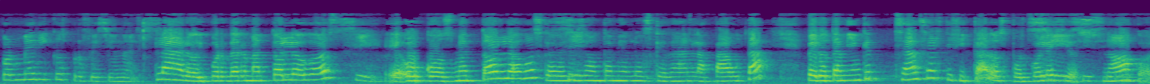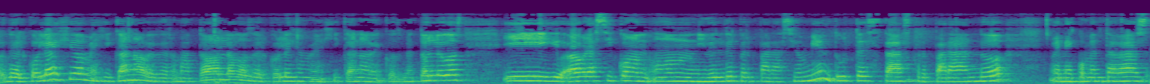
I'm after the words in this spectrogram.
por médicos profesionales. Claro, y por dermatólogos eh, o cosmetólogos, que a veces son también los que dan la pauta, pero también que sean certificados por colegios, ¿no? Del Colegio Mexicano de Dermatólogos, del Colegio Mexicano de Cosmetólogos, y ahora sí con un nivel de preparación bien, tú te estás preparando me comentabas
